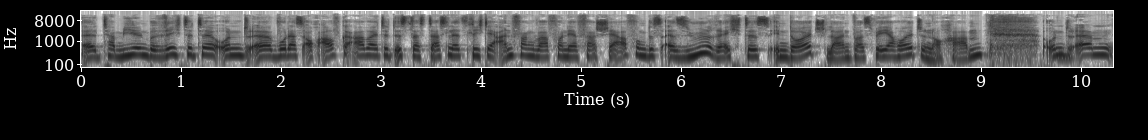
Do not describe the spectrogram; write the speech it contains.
äh, Tamilen berichtete und äh, wo das auch aufgearbeitet ist, dass das letztlich der Anfang war von der Verschärfung des Asylrechtes in Deutschland, was wir ja heute noch haben. Und ähm,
